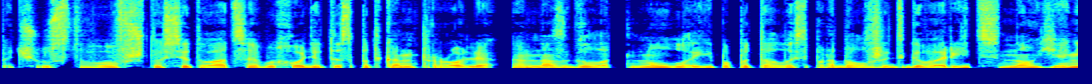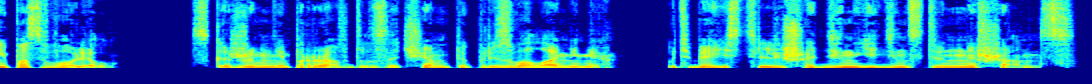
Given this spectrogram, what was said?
Почувствовав, что ситуация выходит из-под контроля, она сглотнула и попыталась продолжить говорить, но я не позволил. «Скажи мне правду, зачем ты призвала меня? У тебя есть лишь один единственный шанс.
